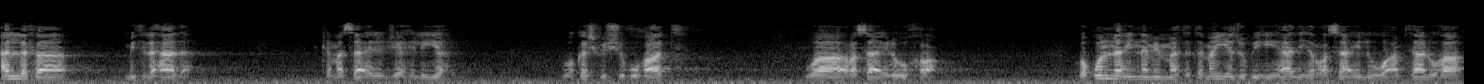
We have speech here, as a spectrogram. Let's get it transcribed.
فألف مثل هذا كمسائل الجاهلية وكشف الشبهات ورسائل أخرى. وقلنا إن مما تتميز به هذه الرسائل وأمثالها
